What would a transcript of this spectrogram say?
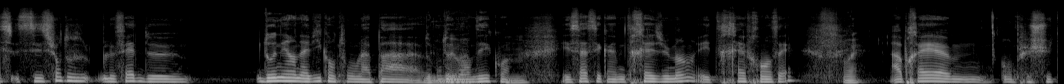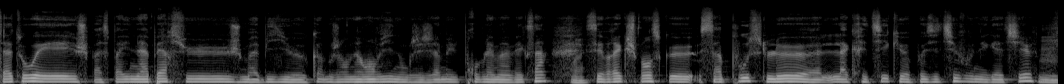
c'est surtout le fait de donner un avis quand on l'a pas Demandé, demandé, quoi. Mhm. Et ça, c'est quand même très humain et très français. Ouais. Après, euh, en plus, je suis tatoué, je passe pas inaperçu, je m'habille euh, comme j'en ai envie, donc j'ai jamais eu de problème avec ça. Ouais. C'est vrai que je pense que ça pousse le, euh, la critique positive ou négative. Mhm.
